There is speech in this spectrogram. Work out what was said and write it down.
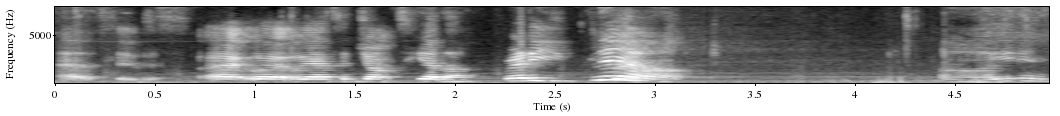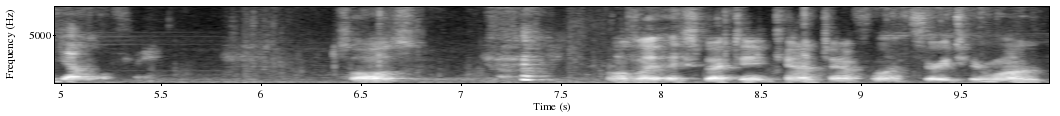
Let's do this. Alright, wait, we have to jump together. Ready now! Oh, you didn't jump with me. So I was, I was like expecting a countdown from like three, two, one,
